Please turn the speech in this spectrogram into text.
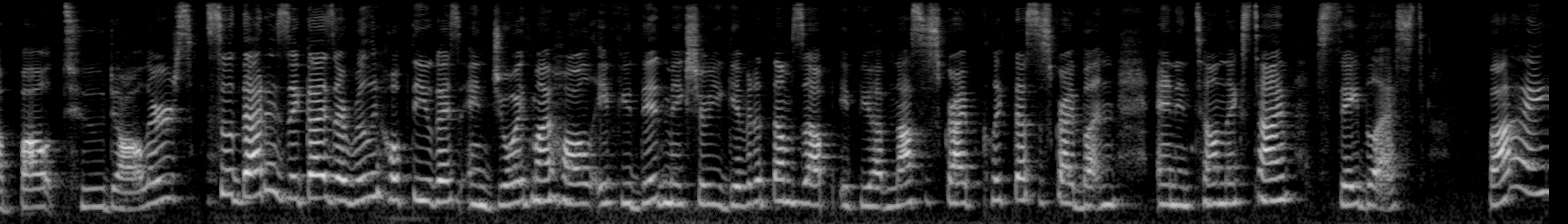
about two dollars so that is it guys i really hope that you guys enjoyed my haul if you did make sure you give it a thumbs up if you have not subscribed click that subscribe button and until next time stay blessed bye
